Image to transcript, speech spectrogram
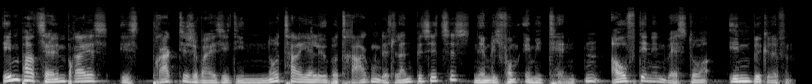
Im Parzellenpreis ist praktischerweise die notarielle Übertragung des Landbesitzes, nämlich vom Emittenten auf den Investor, inbegriffen.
